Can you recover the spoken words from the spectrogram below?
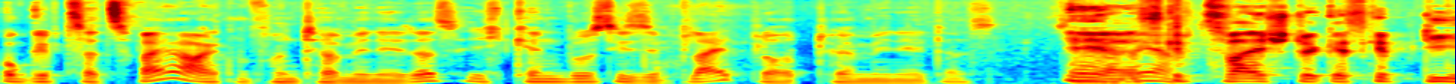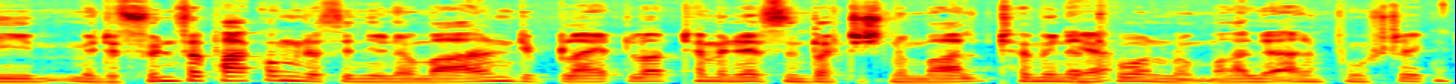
Oh, gibt es da zwei Arten von Terminators? Ich kenne bloß diese Blightlord Terminators. Ja, ja, es gibt zwei Stück. Es gibt die mit der 5-Verpackung, das sind die normalen. Die Blightlord Terminators sind praktisch normale Terminatoren, ja. normale Anführungsstrichen.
